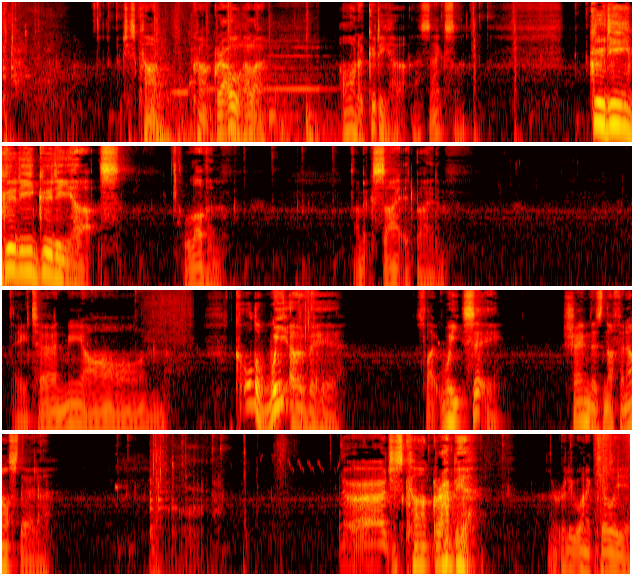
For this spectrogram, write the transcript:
I just can't, can't grab... Oh, hello. Oh, and a goody hut. That's excellent. Goody, goody, goody huts. Love them. I'm excited by them. They turn me on. Look at all the wheat over here. It's like Wheat City. Shame there's nothing else there, though. Uh, I just can't grab you. I really want to kill you.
